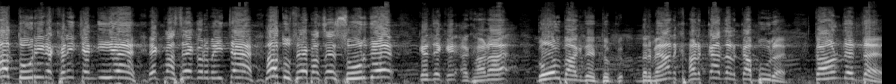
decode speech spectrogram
ਆ ਦੂਰੀ ਰੱਖਣੀ ਚੰਗੀ ਹੈ ਇੱਕ ਪਾਸੇ ਗੁਰਮੀਤ ਹੈ ਆ ਦੂਸਰੇ ਪਾਸੇ ਸੂਰਜ ਕਹਿੰਦੇ ਕਿ ਅਖਾੜਾ ਗੋਲ ਬਾਗ ਦੇ ਦਰਮਿਆਨ ਖੜਕਾ ਦੜਕਾ ਪੂਰਾ ਹੈ। ਕੌਣ ਦਿੰਦਾ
